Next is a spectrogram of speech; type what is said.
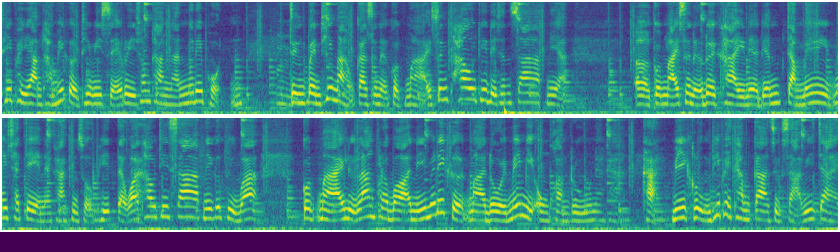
ที่พยายามทำให้เกิดทีวีเสรีช่องทางนั้นไม่ได้ผล จึงเป็นที่มาของการเสนอกฎหมาย ซึ่งเท่าที่ดิฉันทราบเนี่ยเอ่อกฎหมายเสนอโดยใครเนี่ยเดี๋ยวจำไม่ไม่ชัดเจนนะคะคุณโสภิตแต่ว่าเท่าที่ทราบนี่ก็คือว่ากฎหมายหรือร่างพรบอันนี้ไม่ได้เกิดมาโดยไม่มีองค์ความรู้นะคะค่ะมีกลุ่มที่ไปทำการศึกษาวิจัย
